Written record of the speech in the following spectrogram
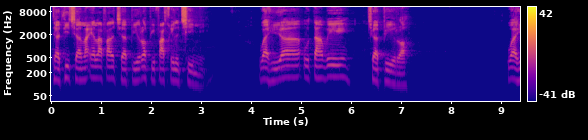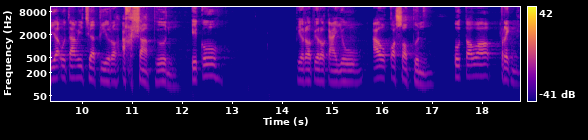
Jadi jamae lafal jabirah bi fathil jimi. Wahia utawi jabirah. Wahia utawi jabirah akhsabun. Iku pira-pira kayu au kosobun utawa pring.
